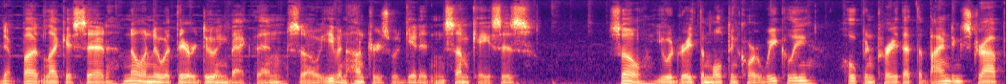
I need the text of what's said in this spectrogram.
Yep. But like I said, no one knew what they were doing back then, so even hunters would get it in some cases. So, you would rate the Molten Core weekly, hope and pray that the bindings drop,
